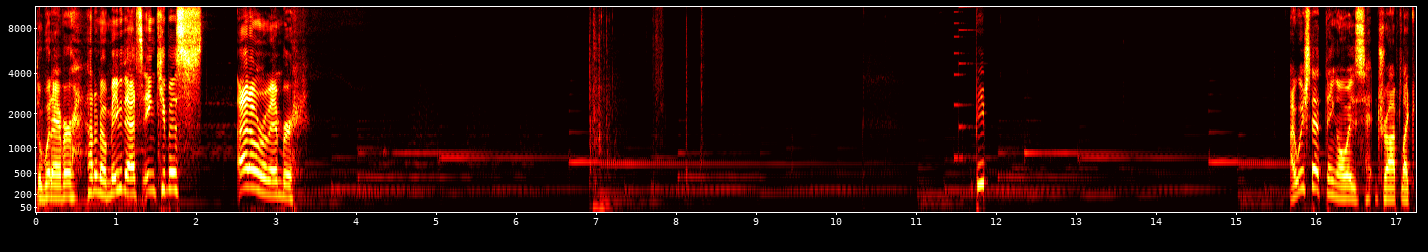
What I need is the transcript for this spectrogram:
the whatever. I don't know. Maybe that's Incubus. I don't remember. Beep. I wish that thing always dropped like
